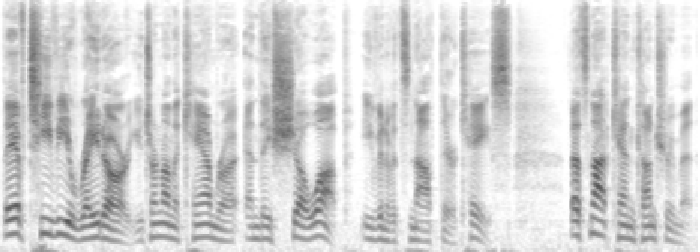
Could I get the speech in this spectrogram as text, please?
They have TV radar. You turn on the camera and they show up, even if it's not their case. That's not Ken Countryman.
